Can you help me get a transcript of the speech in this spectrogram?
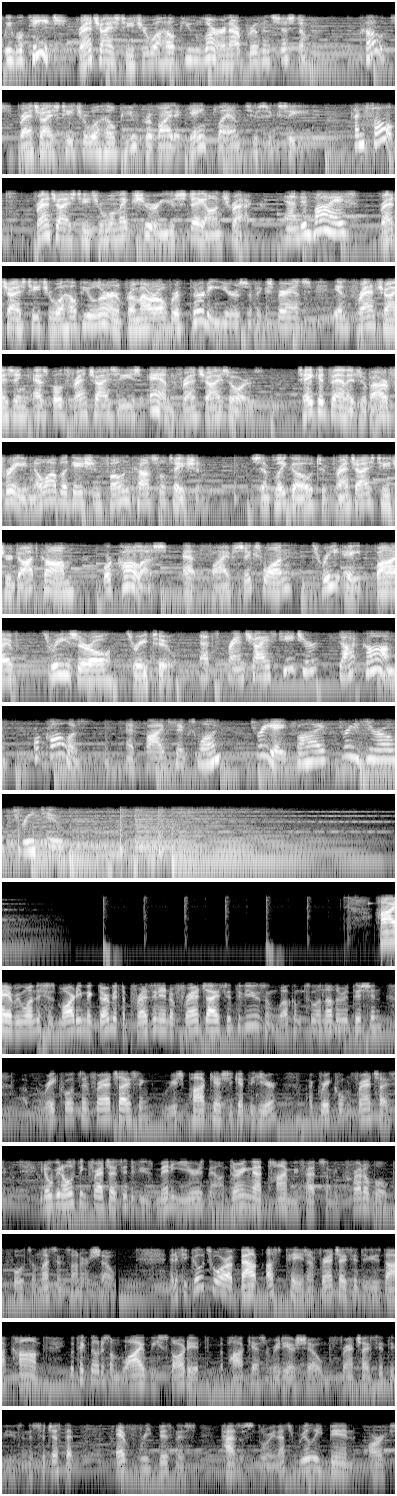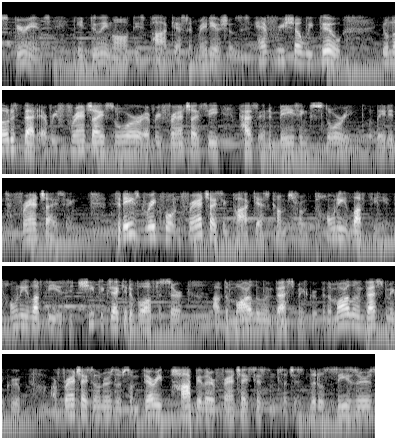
We will teach, Franchise Teacher will help you learn our proven system. coach, Franchise Teacher will help you provide a game plan to succeed. consult, Franchise Teacher will make sure you stay on track. and advise. Franchise Teacher will help you learn from our over 30 years of experience in franchising as both franchisees and franchisors. Take advantage of our free, no obligation phone consultation. Simply go to franchiseteacher.com or call us at 561 385 3032. That's franchiseteacher.com or call us at 561 385 3032. Hi, everyone. This is Marty McDermott, the president of Franchise Interviews, and welcome to another edition of Great Quotes in Franchising, where each podcast you get to hear a great quote in franchising. You know, we've been hosting franchise interviews many years now, and during that time, we've had some incredible quotes and lessons on our show. And if you go to our About Us page on franchiseinterviews.com, you'll take notice on why we started the podcast and radio show Franchise Interviews. And it suggests that every business has a story. And that's really been our experience in doing all of these podcasts and radio shows. Is every show we do, you'll notice that every franchisor, every franchisee has an amazing story related to franchising. Today's Great Quote in Franchising podcast comes from Tony Luffy. And Tony Luffy is the Chief Executive Officer of the Marlowe Investment Group. And the Marlowe Investment Group are franchise owners of some very popular franchise systems such as Little Caesars,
